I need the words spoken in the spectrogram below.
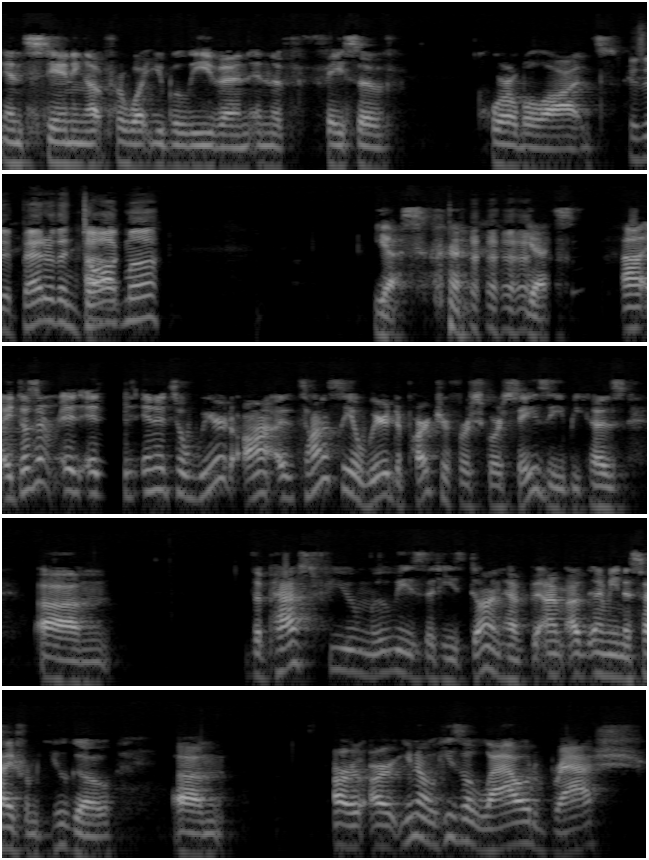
and standing up for what you believe in in the face of horrible odds. Is it better than Dogma? Yes, yes. Uh, it doesn't, it, it, and it's a weird. It's honestly a weird departure for Scorsese because um, the past few movies that he's done have been. I, I mean, aside from Hugo, um, are are you know he's a loud, brash,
